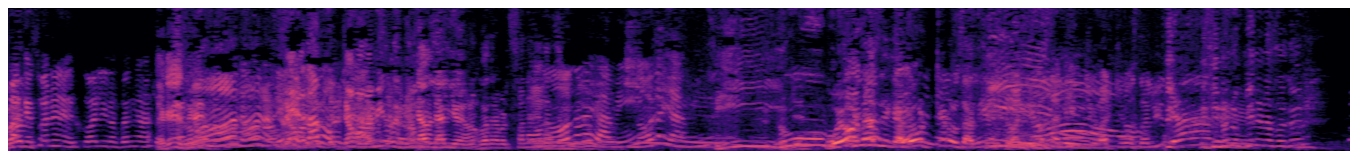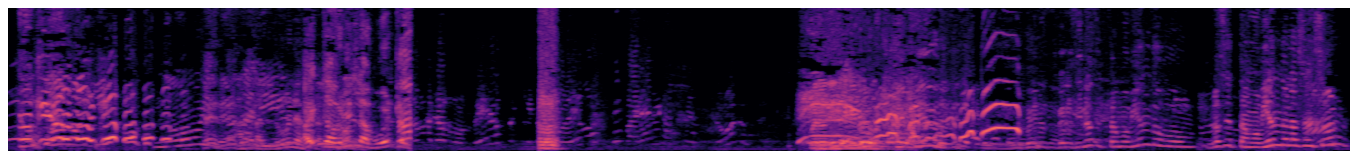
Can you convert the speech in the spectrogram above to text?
para que suene en el hall y nos vengan a Ya hacer. No, no, no. Llama a la mitad, ¿no? Hable alguien, ¿no? otra persona. ahora. No, no la a mí. No, la llamé. Sí. Weón, hace calor, quiero salir. Quiero salir, igual quiero salir. ¿Y si no nos vienen a sacar? No, yo quiero salir. Hay que abrir la puerta. Vamos a los bomberos porque no podemos parar el ascensor. Pero dile que no. Pero, pero si no se está moviendo. ¿No se está moviendo el ascensor?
